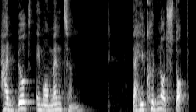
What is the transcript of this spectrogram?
had built a momentum that he could not stop.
